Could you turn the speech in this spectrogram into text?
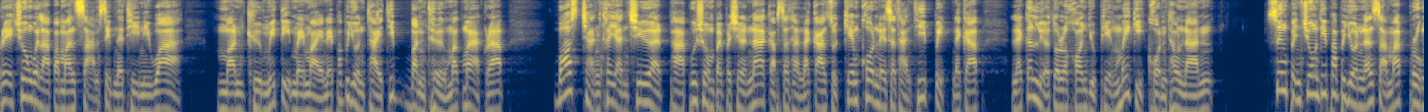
เรียกช่วงเวลาประมาณ 30 นาทีนี้ว่า มันคือมิติใหม่ๆ ในภาพยนตร์ไทยที่บันเทิงมากๆครับ บอสฉันขยันเชื่อดพาผู้ชมไปเผชิญหน้ากับสถานการณ์สุดเข้มข้นในสถานที่ปิดนะครับ และก็เหลือตัวละครอยู่เพียงไม่กี่คนเท่านั้น ซึ่งเป็นช่วงที่ภาพยนตร์นั้นสามารถปรุง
